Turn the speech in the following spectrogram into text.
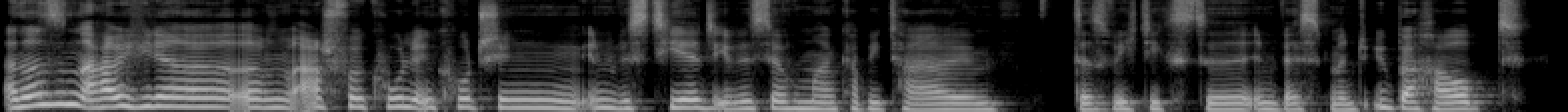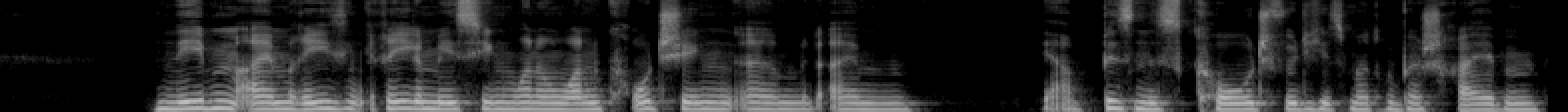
Ansonsten habe ich wieder ähm, arschvoll Kohle in Coaching investiert. Ihr wisst ja, Humankapital das wichtigste Investment überhaupt. Neben einem regelmäßigen One-on-One-Coaching äh, mit einem ja, Business Coach, würde ich jetzt mal drüber schreiben,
